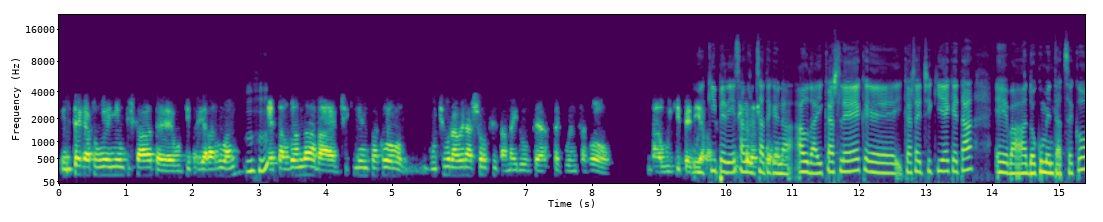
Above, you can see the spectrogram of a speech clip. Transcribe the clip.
integratu genuen pixka bat e, Wikipedia barruan, uh eta orduan da, ba, txikientzako gutxi gora bera sortzi eta nahi urte hartzeko ba, Wikipedia. Wikipedia izango litzatekena. Hau da, ikasleek, e, ikasle txikiek eta e, ba, dokumentatzeko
